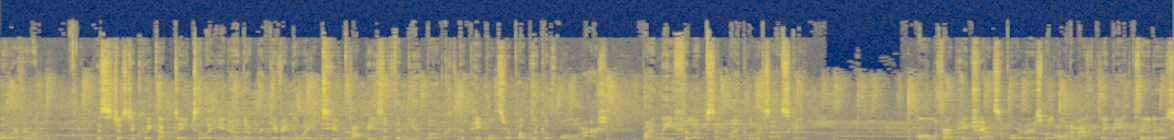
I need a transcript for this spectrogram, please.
Hello, everyone. This is just a quick update to let you know that we're giving away two copies of the new book, The People's Republic of Walmart, by Leigh Phillips and Michael Rozworski. All of our Patreon supporters will automatically be included,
